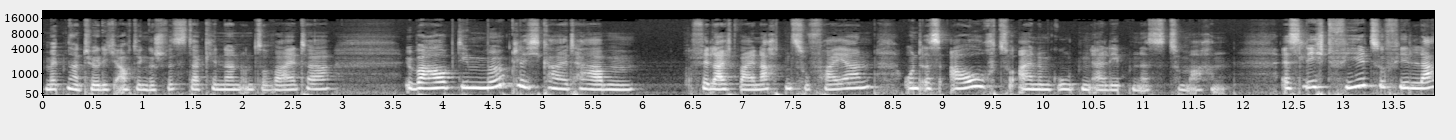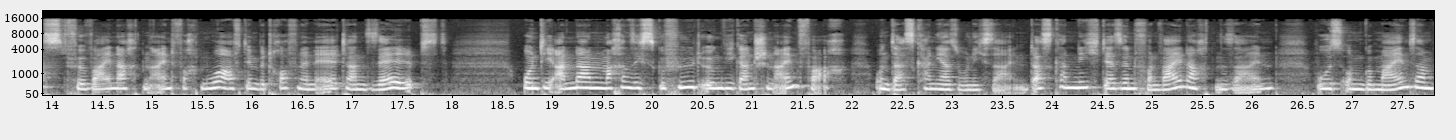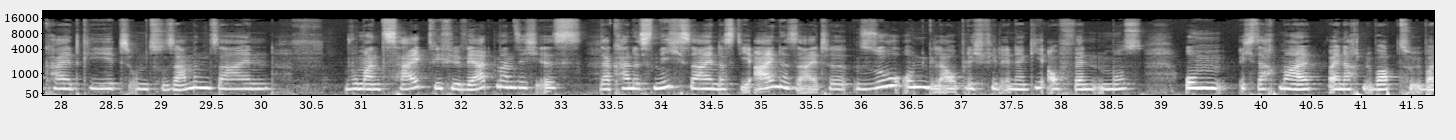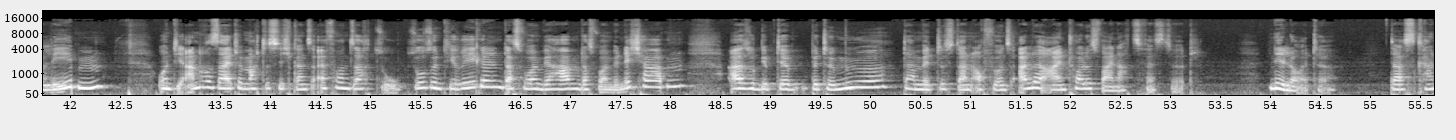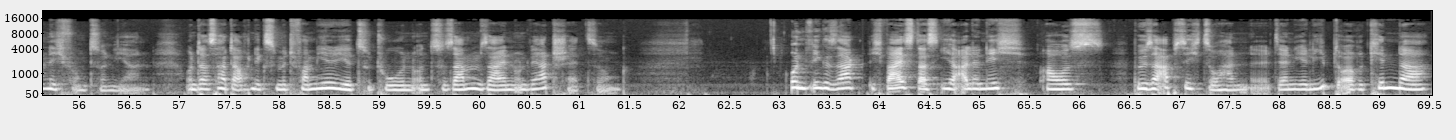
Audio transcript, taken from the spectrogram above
mit natürlich auch den Geschwisterkindern und so weiter überhaupt die Möglichkeit haben, vielleicht Weihnachten zu feiern und es auch zu einem guten Erlebnis zu machen. Es liegt viel zu viel Last für Weihnachten einfach nur auf den betroffenen Eltern selbst und die anderen machen sich's gefühlt irgendwie ganz schön einfach. Und das kann ja so nicht sein. Das kann nicht der Sinn von Weihnachten sein, wo es um Gemeinsamkeit geht, um Zusammensein, wo man zeigt, wie viel wert man sich ist. Da kann es nicht sein, dass die eine Seite so unglaublich viel Energie aufwenden muss, um, ich sag mal, Weihnachten überhaupt zu überleben. Und die andere Seite macht es sich ganz einfach und sagt so, so sind die Regeln, das wollen wir haben, das wollen wir nicht haben. Also gib dir bitte Mühe, damit es dann auch für uns alle ein tolles Weihnachtsfest wird. Nee, Leute, das kann nicht funktionieren. Und das hat auch nichts mit Familie zu tun und Zusammensein und Wertschätzung. Und wie gesagt, ich weiß, dass ihr alle nicht aus böser Absicht so handelt, denn ihr liebt eure Kinder,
